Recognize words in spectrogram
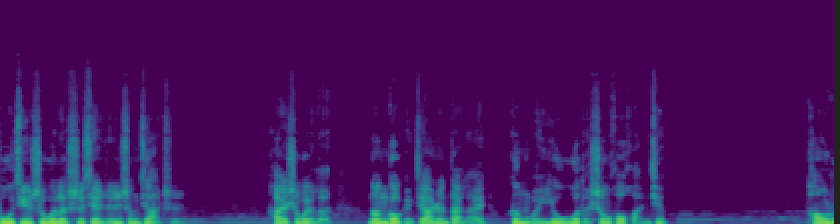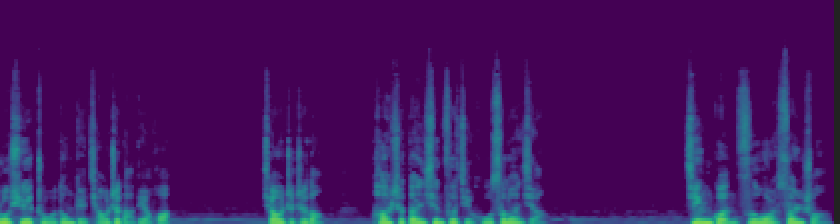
不仅是为了实现人生价值，还是为了能够给家人带来更为优渥的生活环境。陶如雪主动给乔治打电话，乔治知道他是担心自己胡思乱想。尽管滋味酸爽，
